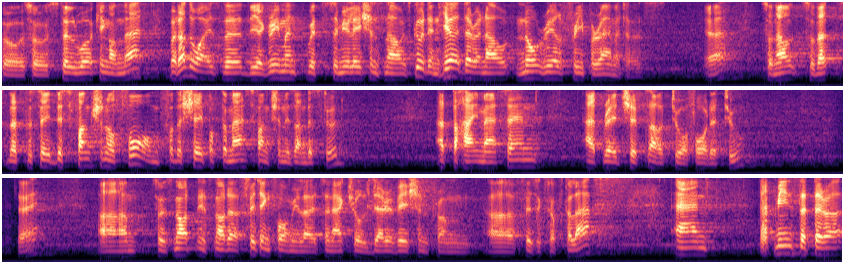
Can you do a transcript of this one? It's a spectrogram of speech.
so, so still working on that. But otherwise, the, the agreement with simulations now is good. And here, there are now no real free parameters. Yeah? So now, so that's, that's to say this functional form for the shape of the mass function is understood at the high mass end, at redshifts out to of order 2. Okay? Um, so it's not, it's not a fitting formula, it's an actual derivation from uh, physics of collapse. And that means that there are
